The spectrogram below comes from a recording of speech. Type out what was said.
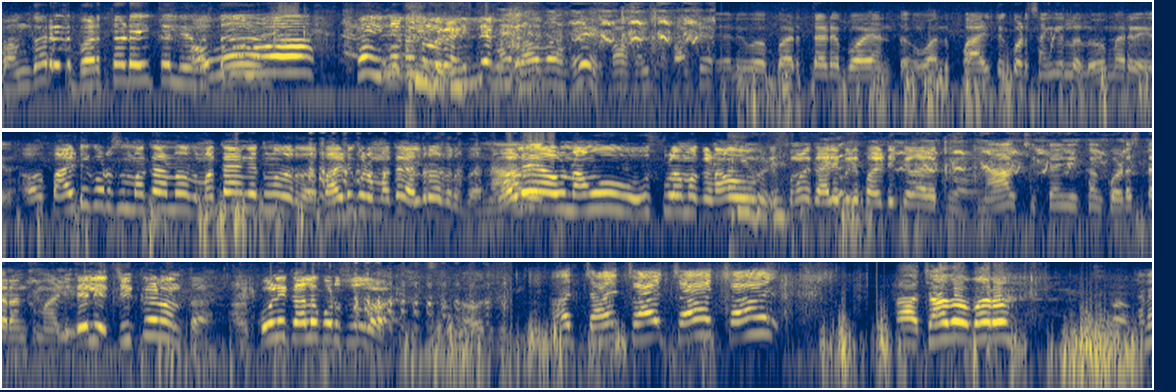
ಬಂಗಾರದ ಬರ್ತಡೇ ಐತಲ್ಲಿ ಬರ್ತಡೇ ಬಾಯ್ ಅಂತ ಒಂದು ಪಾರ್ಟಿ ಕೊಡ್ಸಂಗಿಲ್ಲಲ್ಲ ಮರಿ ಪಾರ್ಟಿ ಕೊಡ್ಸ ಮಕ ಅನ್ನೋದು ಮಕ ಹಂಗೈತೆ ಅನ್ನೋದ್ರದ ಪಾರ್ಟಿ ಕೊಡೋ ಮಕ ಎಲ್ಲರೂ ಅದ್ರದ ನಾಳೆ ಅವು ನಾವು ಉಸ್ಕೊಳ ಮಕ್ಕ ನಾವು ಸುಮ್ಮನೆ ಗಾಳಿ ಬಿಡಿ ಪಾರ್ಟಿ ಕೇಳಕ್ ನಾವು. ನಾವು ಚಿಕನ್ ಗಿಕ್ಕನ್ ಕೊಡಿಸ್ತಾರಂತ ಮಾಡಿ. ಇದೆಲ್ಲಿ ಚಿಕನ್ ಅಂತ? ಕೋಳಿ ಕಾಲು ಕೊಡಿಸಲ್ಲ ಚಾಯ್ ಚಾಯ್ ಚಾಯ್ ಚಾಯ್. ಹಾ ಚಾದ ಬಾರ. ಅಣ್ಣ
